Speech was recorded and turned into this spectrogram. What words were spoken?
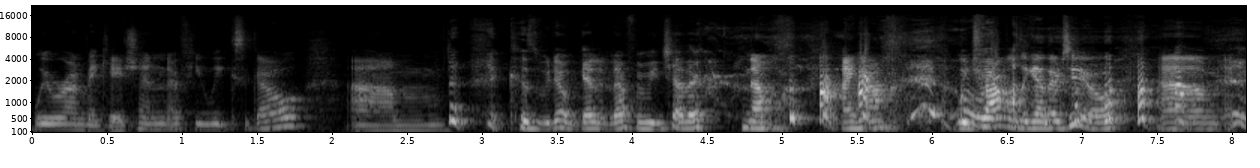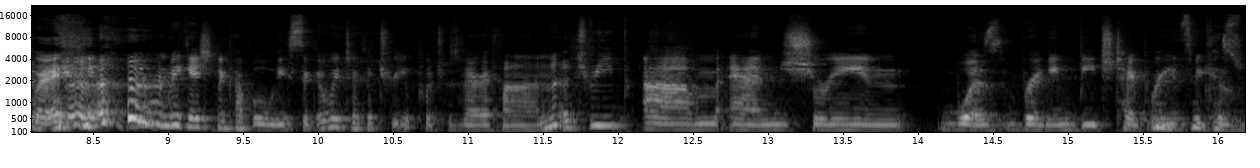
we were on vacation a few weeks ago um because we don't get enough of each other. no i know we travel together too um anyway we were on vacation a couple of weeks ago we took a trip which was very fun A treep. um, and Shireen was bringing beach type reads because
